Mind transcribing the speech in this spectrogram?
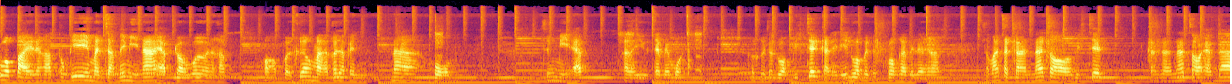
ทั่ว ๆ ไปนะครับ ตรงที่มันจะไม่มีหน้า App Drawer นะครับ พอเปิดเครื่องมาก็จะเป็นหน้า Home ซึ่งมีแอปอะไรอยู่เต็มไปหมด ก็คือจะรวมวิดเจ็ตกันในนี้รวมไปรวมกันไปเลยนะครับ สามารถจัดการหน้าจอวิดเจ็ตจัดการหน้าจอแอปได้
